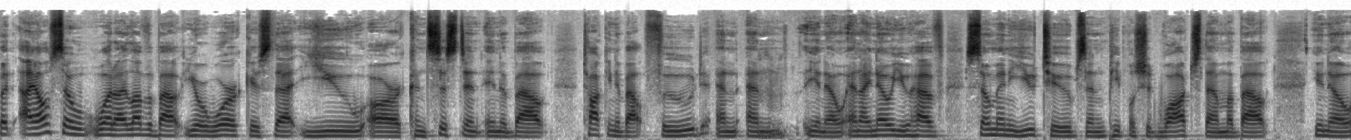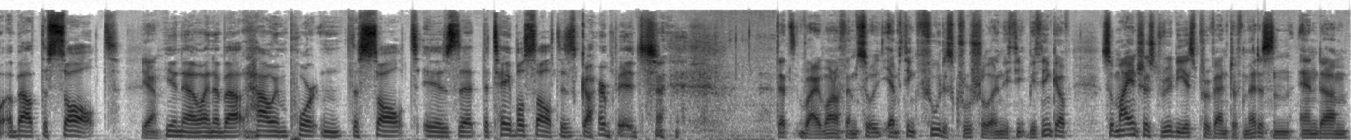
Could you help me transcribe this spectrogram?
But I also, what I love about your work is that you are consistent in about talking about food and and you know, and I know you have so many YouTubes and people should watch them about you know about the salt Yeah. you know, and about how important the salt is. That the table salt is garbage. That's right, one of them. So I think food is crucial, and we think of. So my interest really is preventive medicine, and um,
